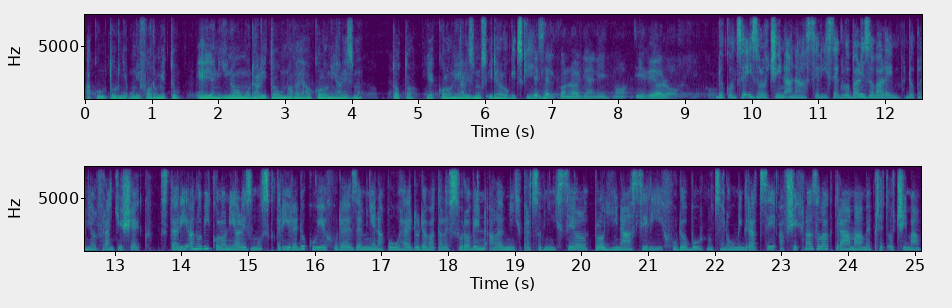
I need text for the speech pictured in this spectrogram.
a kulturní uniformitu, je jen jinou modalitou nového kolonialismu. Toto je kolonialismus ideologický. Dokonce i zločin a násilí se globalizovaly, doplnil František. Starý a nový kolonialismus, který redukuje chudé země na pouhé dodavatele surovin a levných pracovních sil, plodí násilí, chudobu, nucenou migraci a všechna zla, která máme před očima.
